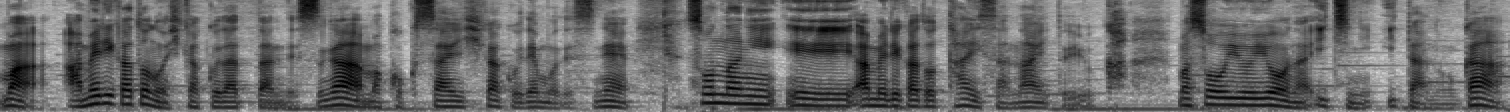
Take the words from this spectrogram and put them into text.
まあアメリカとの比較だったんですが、まあ、国際比較でもですねそんなに、アメリカと大差ないというか、まあ、そういうような位置にいたのが、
